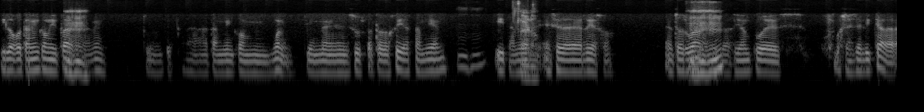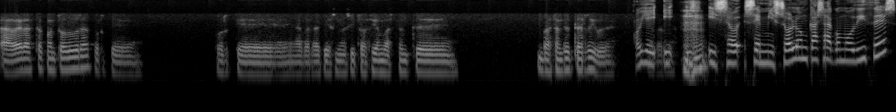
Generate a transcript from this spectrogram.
Y luego también con mi padre también que también con, bueno, tiene sus patologías también y también ese riesgo. Entonces, bueno, la situación pues pues es delicada. A ver hasta cuánto dura porque porque la verdad que es una situación bastante bastante terrible. Oye, y, y, semisolo en casa, como dices,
